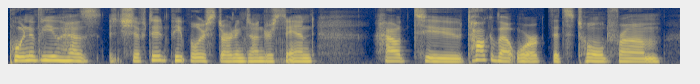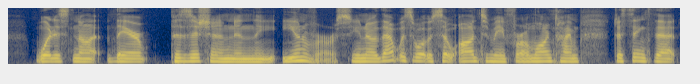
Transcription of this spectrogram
point of view has shifted. People are starting to understand how to talk about work that's told from what is not their position in the universe. You know, that was what was so odd to me for a long time to think that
